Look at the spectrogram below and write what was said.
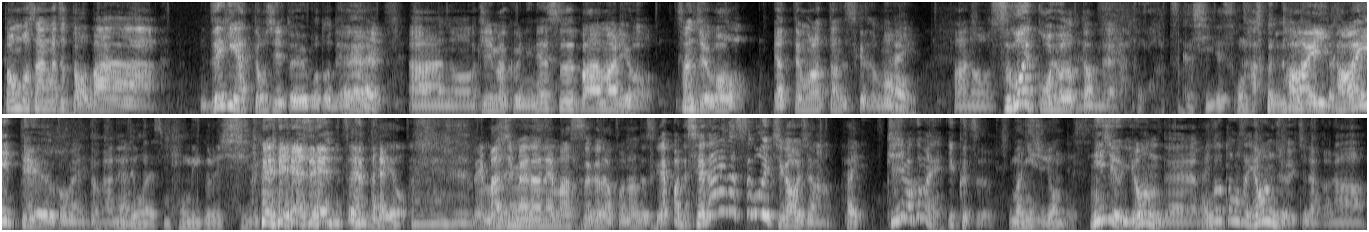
トンボさんがちょっと、まあ、ぜひやってほしいということで、はいあのー、木島君にね、スーパーマリオ35をやってもらったんですけれども、はいあのすごい好評だったんで、もう恥ずかしいです、本当にかわいい、かわいいい。っていうコメントがねで。もないです、もう見苦しい。いや、全然だよ。よ。ね、真面目なね、まっすぐな子なんですけど、やっぱね、世代がすごい違うじゃん。はい、木島君もねいくつ？今24です。24で、僕と友さん41だから、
